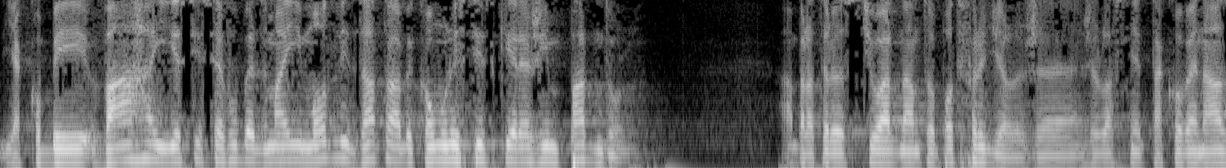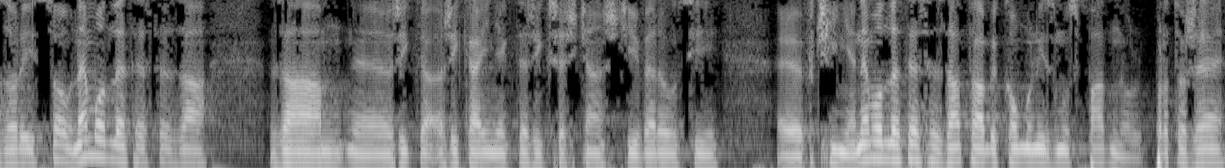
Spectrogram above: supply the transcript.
jakoby váhají, jestli se vůbec mají modlit za to, aby komunistický režim padnul. A bratr Stuart nám to potvrdil, že, že vlastně takové názory jsou. Nemodlete se za, za eh, říka, říkají někteří křesťanští vedoucí eh, v Číně, nemodlete se za to, aby komunismus padnul, protože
